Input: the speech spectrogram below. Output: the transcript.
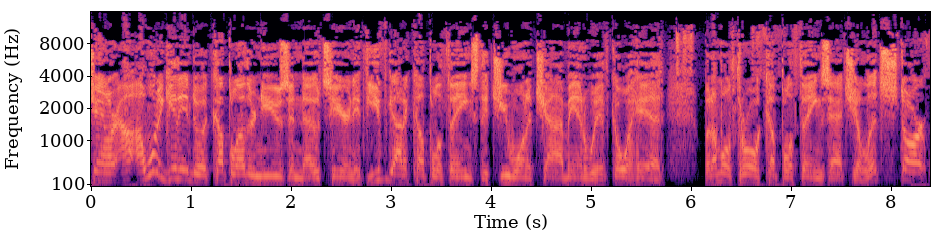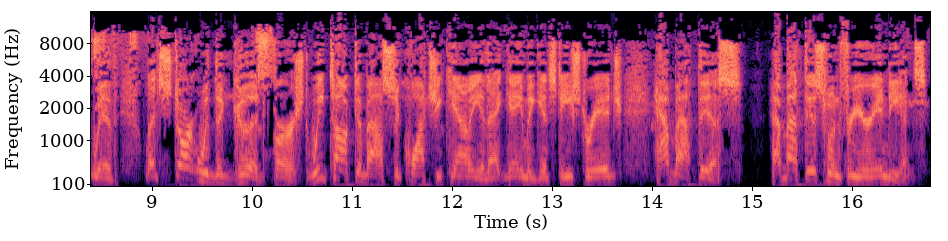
Chandler, I, I, want to get into a couple other news and notes here, and if you've got a couple of things that you want to chime in with, go ahead. But I'm going to throw a couple of things at you. Let's start with let's start with the good first. We talked about Sequatchie County in that game against East Ridge. How about this? How about this one for your Indians?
